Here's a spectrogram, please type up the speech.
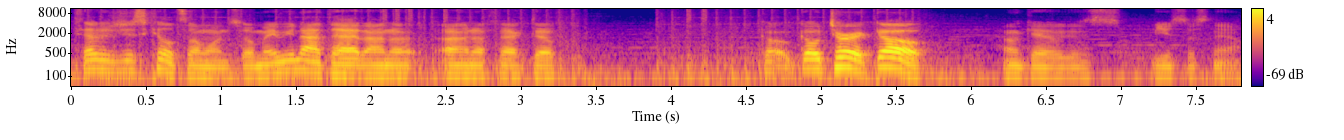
Except it just killed someone, so maybe not that un ineffective. Go, go turret, go! Okay, it's useless now.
